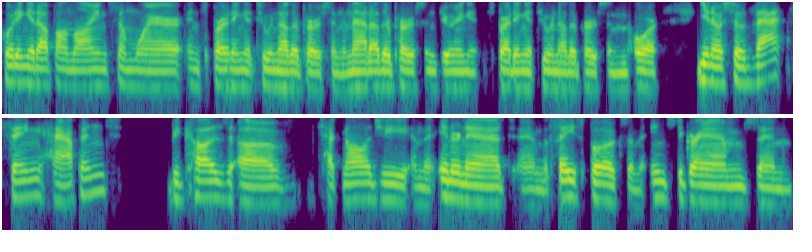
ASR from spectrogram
putting it up online somewhere and spreading it to another person, and that other person doing it, spreading it to another person. Or, you know, so that thing happened because of technology and the internet and the Facebooks and the Instagrams and,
